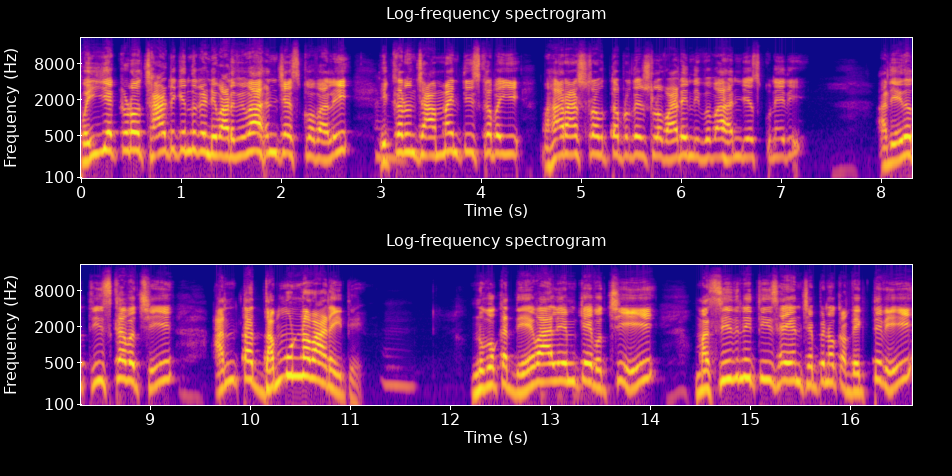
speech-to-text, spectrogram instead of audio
పొయ్యి ఎక్కడో చాటుకి ఎందుకండి వాడు వివాహం చేసుకోవాలి. ఇక్కడ నుంచి ఆ అమ్మాయిని తీసుకుపోయి మహారాష్ట్ర ఉత్తరప్రదేశ్లో వాడింది వివాహం చేసుకునేది. అదేదో తీసుకువచ్చి అంత దమ్మున్నవాడైతే. నువ్వు ఒక దేవాలయంకే వచ్చి మసీదుని తీసేయని చెప్పిన ఒక వ్యక్తివి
